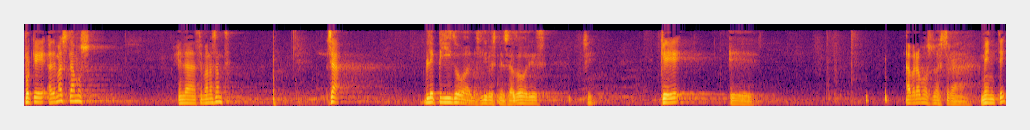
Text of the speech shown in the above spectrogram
Porque además estamos en la Semana Santa. O sea, le pido a los libres pensadores ¿sí? Que eh, abramos nuestra mente,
